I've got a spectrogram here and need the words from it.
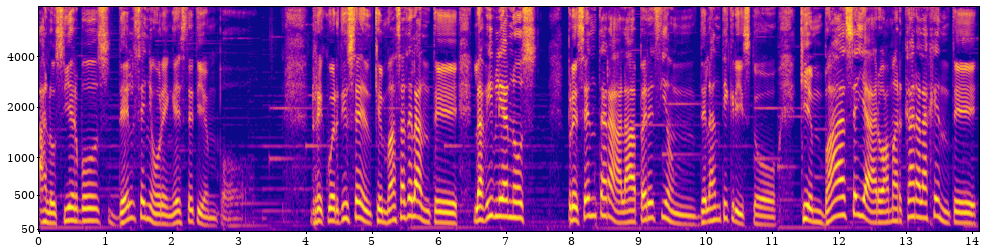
a los siervos del Señor en este tiempo. Recuerde usted que más adelante la Biblia nos presentará la aparición del anticristo, quien va a sellar o a marcar a la gente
